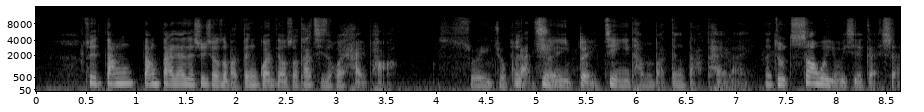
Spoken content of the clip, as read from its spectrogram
所以当当大家在睡觉的时候把灯关掉的时候，他其实会害怕，所以就不敢睡。建议对建议他们把灯打开来，那就稍微有一些改善。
